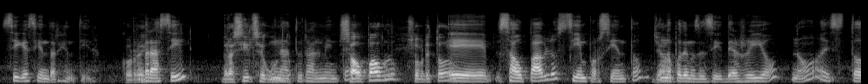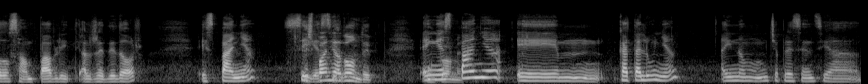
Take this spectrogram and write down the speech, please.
Sigue siendo Argentina. Correcto. Brasil, Brasil segundo. Naturalmente. Sao Paulo, sobre todo. eh, Sao Paulo, 100%. Ya. No podemos decir de Río, ¿no? Es todo Sao Paulo y alrededor. España, sigue ¿España siendo- dónde? En? España, eh, Cataluña, hay una mucha presencia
